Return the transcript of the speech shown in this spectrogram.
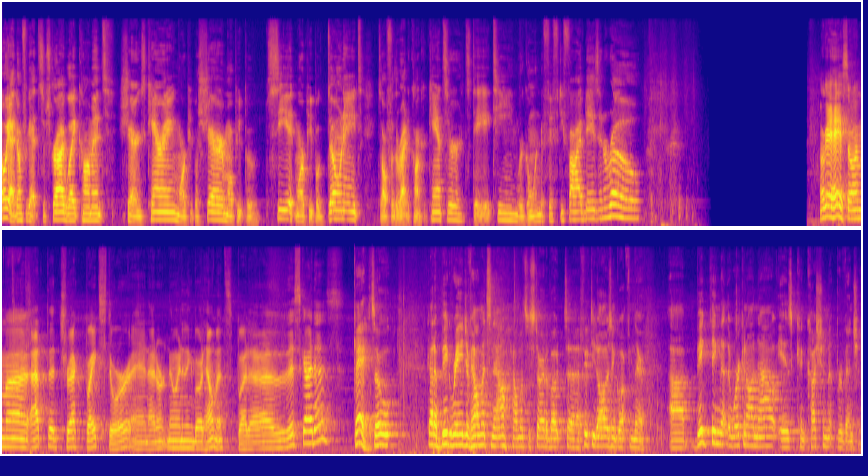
Oh yeah, don't forget, subscribe, like, comment. Sharing's caring. More people share, more people see it, more people donate. It's all for the Ride to Conquer Cancer. It's day 18. We're going to 55 days in a row. Okay, hey, so I'm uh, at the Trek bike store and I don't know anything about helmets, but uh, this guy does. Okay, so got a big range of helmets now. Helmets will start about uh, $50 and go up from there. Uh, big thing that they're working on now is concussion prevention.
